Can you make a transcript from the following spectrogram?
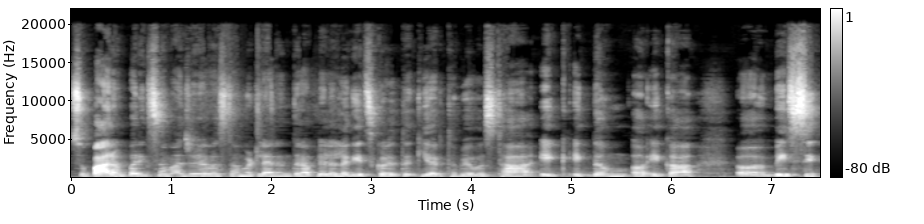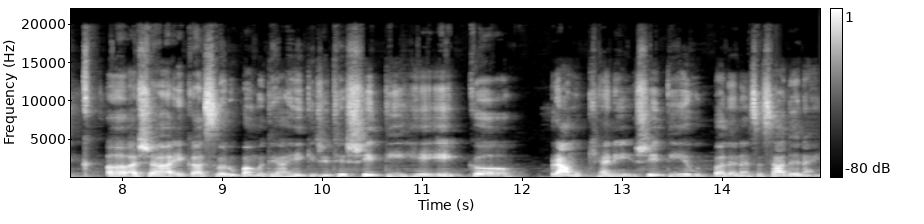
सो पारंपरिक समाजव्यवस्था म्हटल्यानंतर आपल्याला लगेच कळतं की अर्थव्यवस्था एक एकदम एका बेसिक अशा एका स्वरूपामध्ये आहे की जिथे शेती हे एक प्रामुख्याने शेती हे उत्पादनाचं साधन आहे.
